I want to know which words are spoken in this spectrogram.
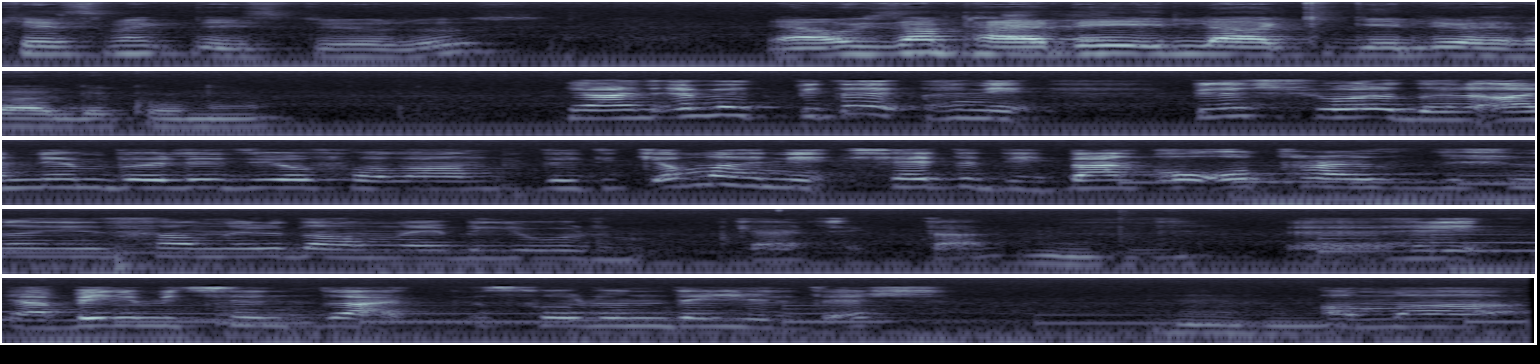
kesmek de istiyoruz. Yani o yüzden perdeye illaki geliyor herhalde konu. Yani evet bir de hani bir de şu arada hani annem böyle diyor falan dedik ama hani şey de değil. Ben o o tarz düşünen insanları da anlayabiliyorum gerçekten. Hı hı. Ee, hey, ya benim için de sorun değildir Hı hı. ama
